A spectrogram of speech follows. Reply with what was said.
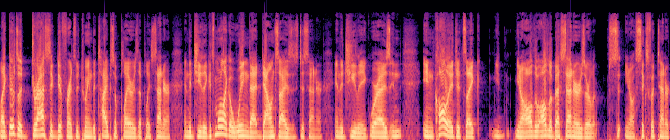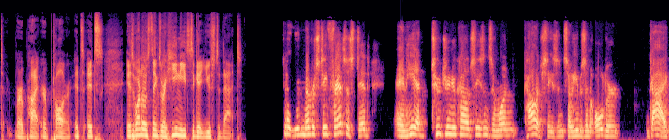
Like there's a drastic difference between the types of players that play center in the G League. It's more like a wing that downsizes to center in the G League, whereas in in college it's like you, you know all the all the best centers are you know six foot ten or t- or high or taller. It's it's it's one of those things where he needs to get used to that. You remember Steve Francis did and he had two junior college seasons and one college season so he was an older guy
